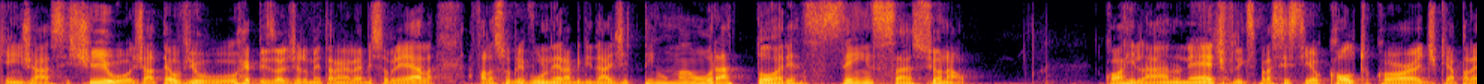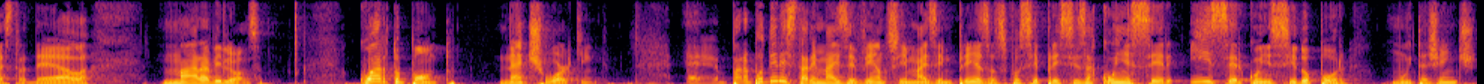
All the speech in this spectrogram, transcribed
quem já assistiu ou já até ouviu o episódio do Metal Lab sobre ela, fala sobre vulnerabilidade, tem uma oratória sensacional. Corre lá no Netflix para assistir o Call to Cord, que é a palestra dela, maravilhosa. Quarto ponto, networking. É, para poder estar em mais eventos e em mais empresas, você precisa conhecer e ser conhecido por muita gente.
